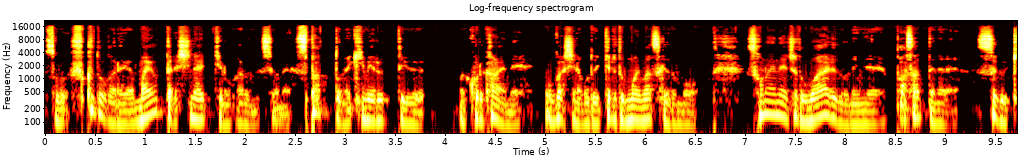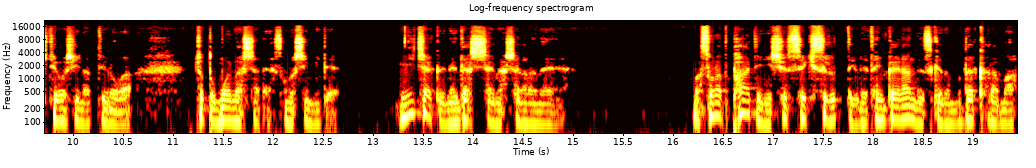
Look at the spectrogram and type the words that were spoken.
その服とかね、迷ったりしないっていうのがあるんですよね。スパッとね、決めるっていう。まあ、これかなりね、おかしいなこと言ってると思いますけども、その辺ね、ちょっとワイルドにね、バサってね、すぐ来てほしいなっていうのが、ちょっと思いましたね、そのシーン見て。2着ね、出しちゃいましたからね。まあ、その後パーティーに出席するっていうね、展開なんですけども、だからまあ、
